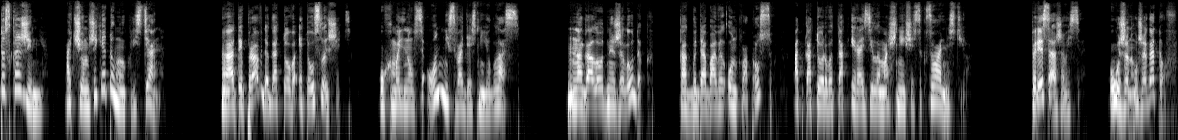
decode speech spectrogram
то скажи мне, о чем же я думаю, Кристиан? А ты правда готова это услышать? Ухмыльнулся он, не сводя с нее глаз. На голодный желудок как бы добавил он к вопросу, от которого так и разило мощнейшей сексуальностью. «Присаживайся. Ужин уже готов».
